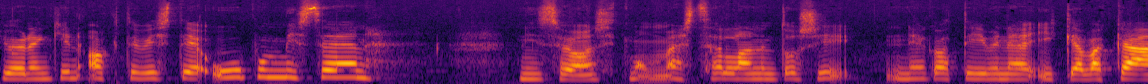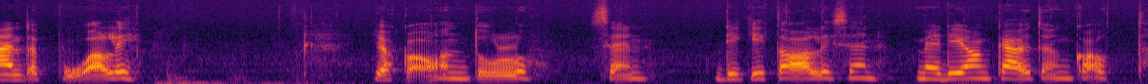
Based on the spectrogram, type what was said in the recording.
joidenkin aktivistien uupumiseen, niin se on sitten mun mielestä sellainen tosi negatiivinen ja ikävä kääntöpuoli, joka on tullut sen digitaalisen median käytön kautta.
